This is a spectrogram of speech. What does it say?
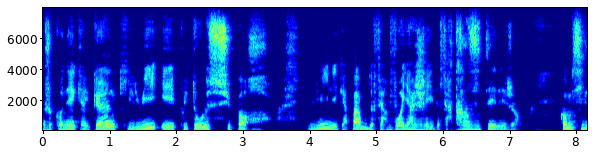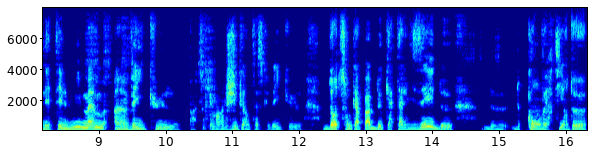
je connais quelqu'un qui, lui, est plutôt le support. Lui, il est capable de faire voyager, de faire transiter les gens, comme s'il était lui-même un véhicule, particulièrement un gigantesque véhicule. D'autres sont capables de catalyser, de, de, de convertir, de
